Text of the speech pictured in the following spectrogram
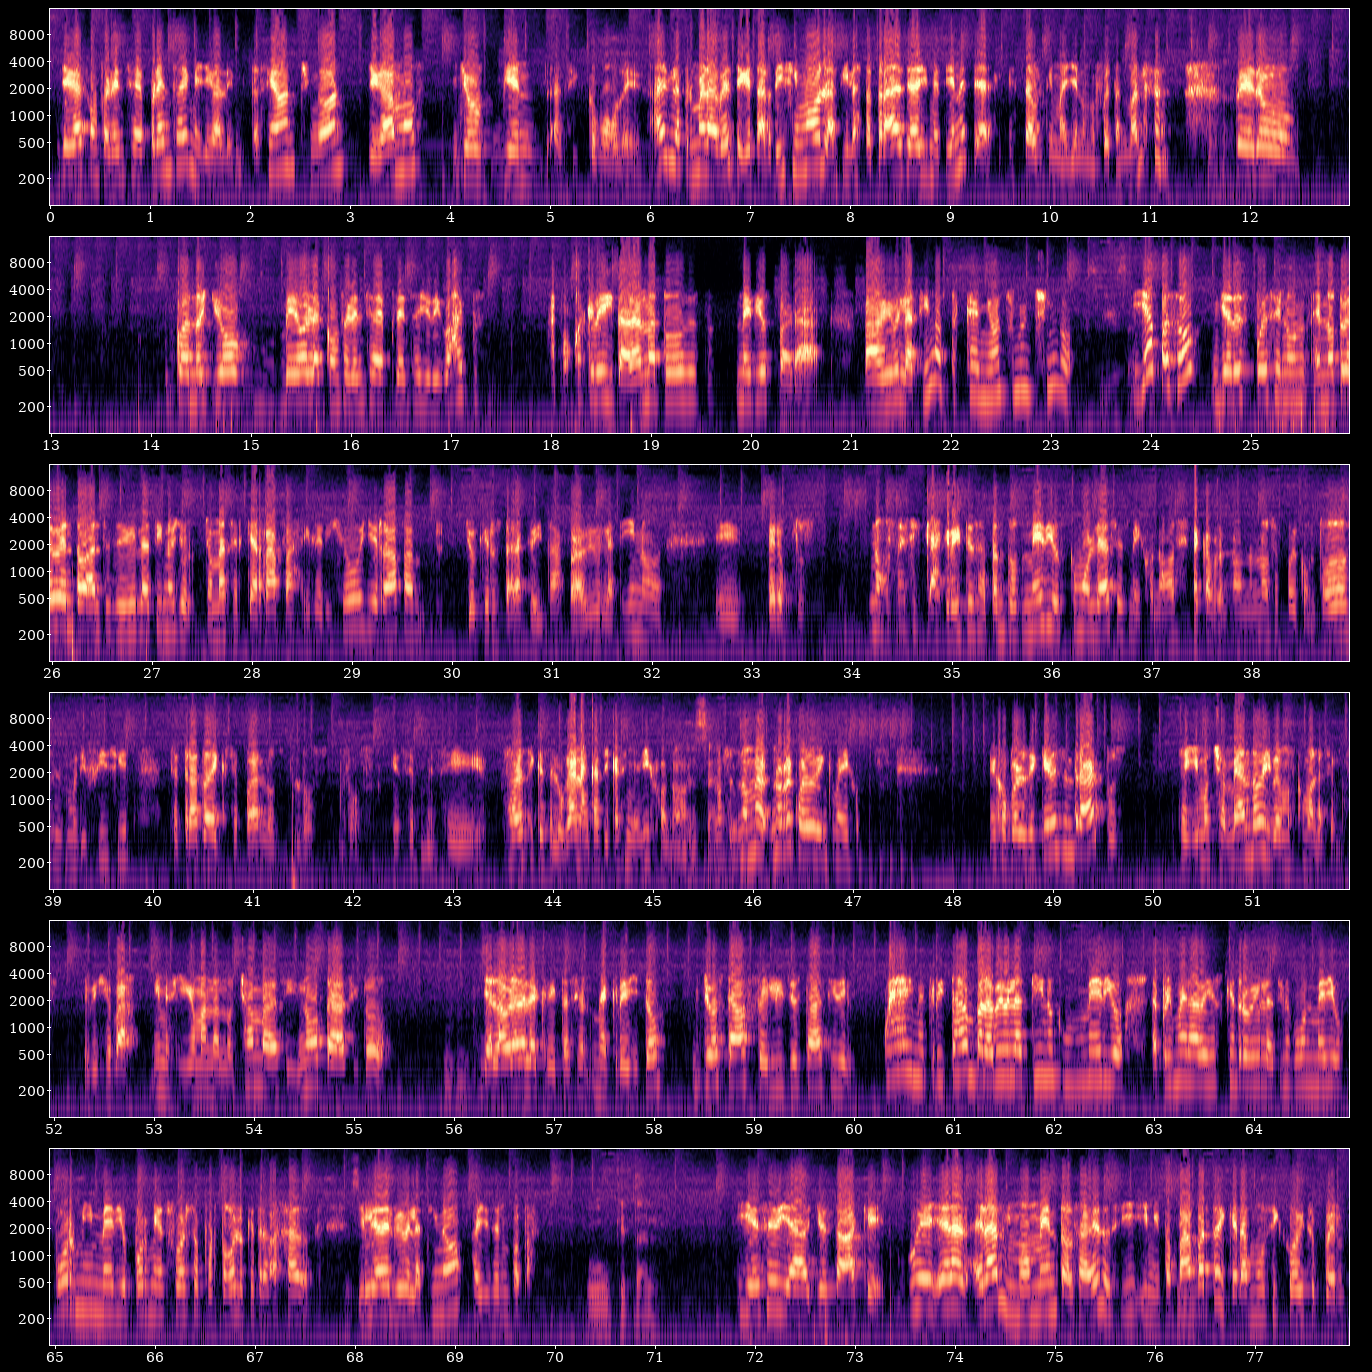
Llega a conferencia de prensa y me llega la invitación, chingón, llegamos, yo bien así como de, ay, la primera vez llegué tardísimo, la fila hasta atrás, ya ahí me tienes, ya esta última ya no me fue tan mal. Pero cuando yo veo la conferencia de prensa, yo digo, ay, pues, ¿a poco acreditarán a todos estos medios para, para Vive Latino? Está cañón, son un chingo. y ya pasó, ya después en un en otro evento antes de Vive Latino yo, yo me acerqué a Rafa y le dije, oye Rafa, yo quiero estar acreditada para Vive Latino, eh, pero pues no sé si acredites a tantos medios, ¿cómo le haces? Me dijo, no, sí está cabrón, no, no, no se puede con todos, es muy difícil, se trata de que se puedan los, los, los que se, se pues ahora sí que se lo ganan, casi casi me dijo, ¿no? No, no, me, no recuerdo bien qué me dijo. Me dijo, pero si quieres entrar, pues seguimos chambeando y vemos cómo lo hacemos. Le dije, va, y me siguió mandando chambas y notas y todo. Y a la hora de la acreditación me acreditó. Yo estaba feliz, yo estaba así de, güey, me acreditaron para Vive Latino como un medio, la primera vez que entro a Vive Latino como un medio, por mi medio, por mi esfuerzo, por todo lo que he trabajado. Y el día del Vive Latino falleció mi papá. Uh, ¿qué tal? Y ese día yo estaba que, güey, era, era mi momento, ¿sabes? Así, y mi papá, aparte de que era músico y súper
